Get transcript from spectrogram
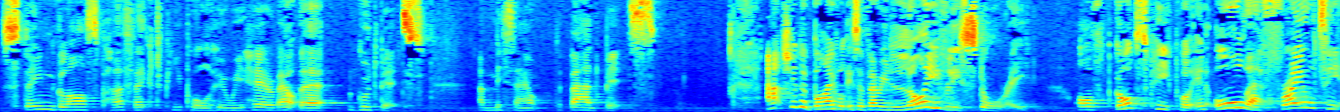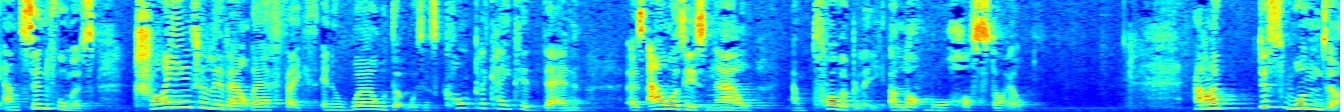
stained glass perfect people who we hear about their good bits and miss out the bad bits. Actually, the Bible is a very lively story of God's people in all their frailty and sinfulness, trying to live out their faith in a world that was as complicated then as ours is now and probably a lot more hostile. And I just wonder,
